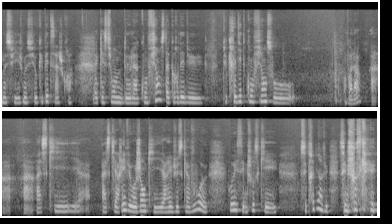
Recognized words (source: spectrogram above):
me suis, occupée de ça, je crois. La question de la confiance, d'accorder du, crédit de confiance au, voilà, à, ce qui, à ce qui arrive et aux gens qui arrivent jusqu'à vous, euh, oui, c'est une chose qui est. C'est très bien vu. C'est une chose qui est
